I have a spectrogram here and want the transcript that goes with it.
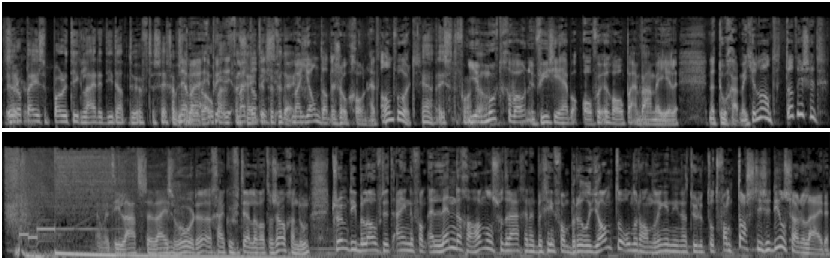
Europese politiek leider die dat durft te zeggen. We Nee, zijn maar, Europa maar vergeten dat te is, verdedigen. maar Jan, dat is ook gewoon het antwoord. ja, is het voor Je wel. moet gewoon een visie hebben over Europa en waarmee je naartoe gaat met je land. Dat is het. Met die laatste wijze woorden ga ik u vertellen wat we zo gaan doen. Trump die beloofde het einde van ellendige handelsverdragen... en het begin van briljante onderhandelingen... die natuurlijk tot fantastische deals zouden leiden.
